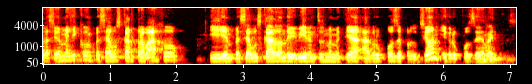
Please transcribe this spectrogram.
la Ciudad de México empecé a buscar trabajo y empecé a buscar dónde vivir. Entonces me metía a grupos de producción y grupos de rentas.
